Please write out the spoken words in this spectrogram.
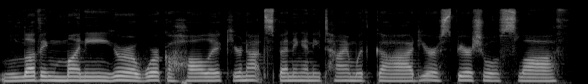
loving money, you're a workaholic, you're not spending any time with God, you're a spiritual sloth,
